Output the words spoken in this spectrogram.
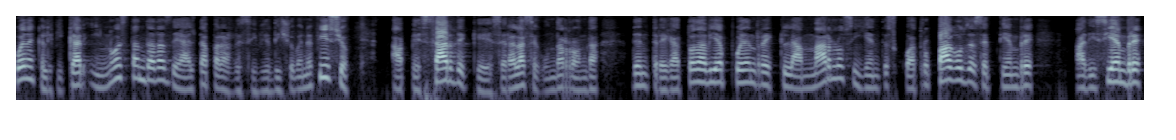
pueden calificar y no están dadas de alta para recibir dicho beneficio. A pesar de que será la segunda ronda de entrega, todavía pueden reclamar los siguientes cuatro pagos de septiembre a diciembre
